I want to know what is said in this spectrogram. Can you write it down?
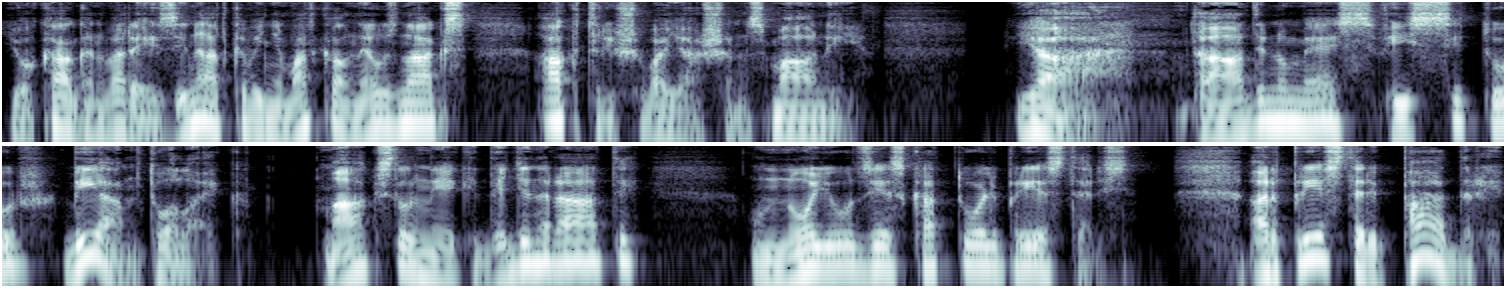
jo kā gan varēja zināt, ka viņam atkal neuznāks aktrišu vajāšanas mānija. Jā, tādi nu mēs visi tur bijām tolaik. Mākslinieki deģenerāti un nojūdzies katoļu priesteris. Ar priesteri pādri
